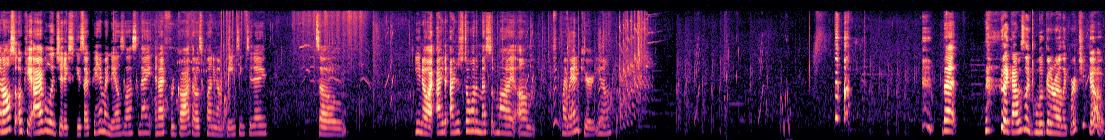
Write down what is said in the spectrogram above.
And also, okay, I have a legit excuse. I painted my nails last night, and I forgot that I was planning on painting today. So, you know, I, I, I just don't want to mess up my, um, my manicure, you know? that, like, I was, like, looking around, like, where'd she go?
